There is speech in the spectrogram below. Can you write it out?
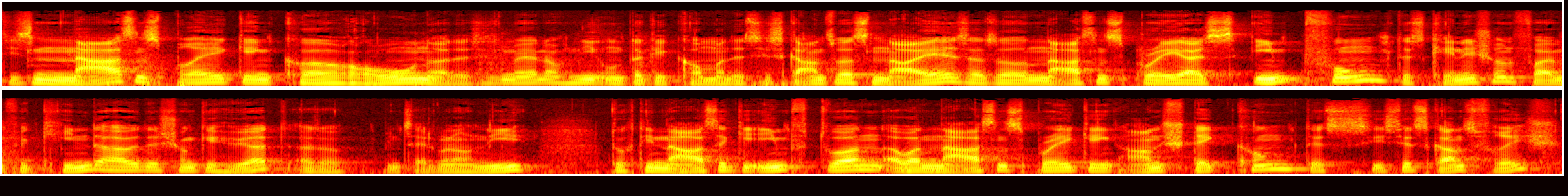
Diesen Nasenspray gegen Corona, das ist mir ja noch nie untergekommen. Das ist ganz was Neues. Also Nasenspray als Impfung, das kenne ich schon, vor allem für Kinder habe ich das schon gehört. Also bin selber noch nie durch die Nase geimpft worden, aber Nasenspray gegen Ansteckung, das ist jetzt ganz frisch.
